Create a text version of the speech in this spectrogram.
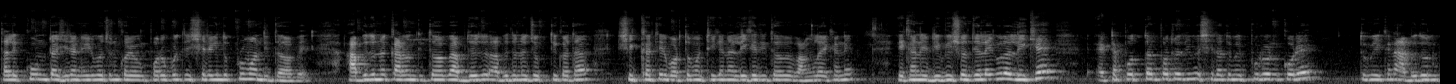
তাহলে কোনটা সেটা নির্বাচন করে এবং পরবর্তী সেটা কিন্তু প্রমাণ দিতে হবে। আবেদনের কারণ দিতে হবে আবেদন- আবেদনের যৌক্তিকতা, শিক্ষার্থীর বর্তমান ঠিকানা লিখে দিতে হবে বাংলা এখানে। এখানে ডিভিশন জেলা এগুলো লিখে একটা প্রত্যয়নপত্র দিবে, সেটা তুমি পূরণ করে তুমি এখানে আবেদন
